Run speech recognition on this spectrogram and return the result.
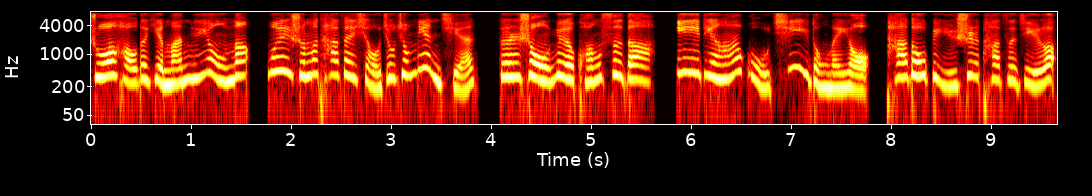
说好的野蛮女友呢？为什么她在小舅舅面前跟受虐狂似的，一点儿骨气都没有？他都鄙视他自己了。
